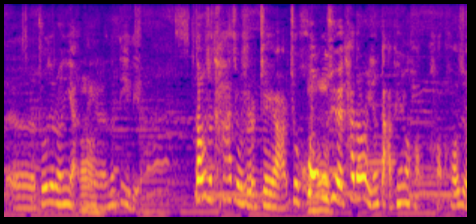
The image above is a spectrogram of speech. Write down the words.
呃周杰伦演的那个人的弟弟。当时他就是这样，就豁出去。他当时已经打拼了好好好久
